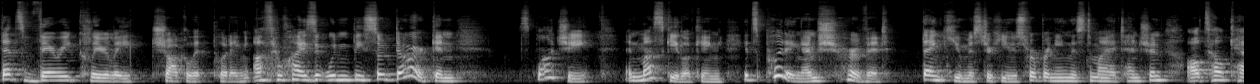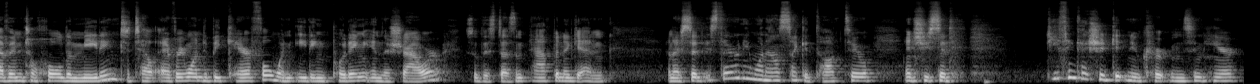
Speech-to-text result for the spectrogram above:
that's very clearly chocolate pudding. Otherwise, it wouldn't be so dark and splotchy and musky looking. It's pudding, I'm sure of it. Thank you, Mr. Hughes, for bringing this to my attention. I'll tell Kevin to hold a meeting to tell everyone to be careful when eating pudding in the shower so this doesn't happen again. And I said, Is there anyone else I could talk to? And she said, Do you think I should get new curtains in here?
